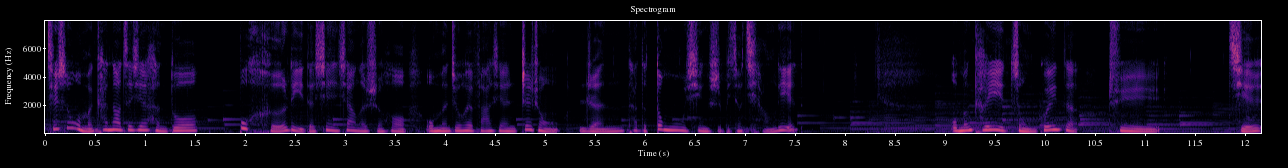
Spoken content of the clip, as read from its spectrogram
其实我们看到这些很多。不合理的现象的时候，我们就会发现这种人他的动物性是比较强烈的。我们可以总归的去结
